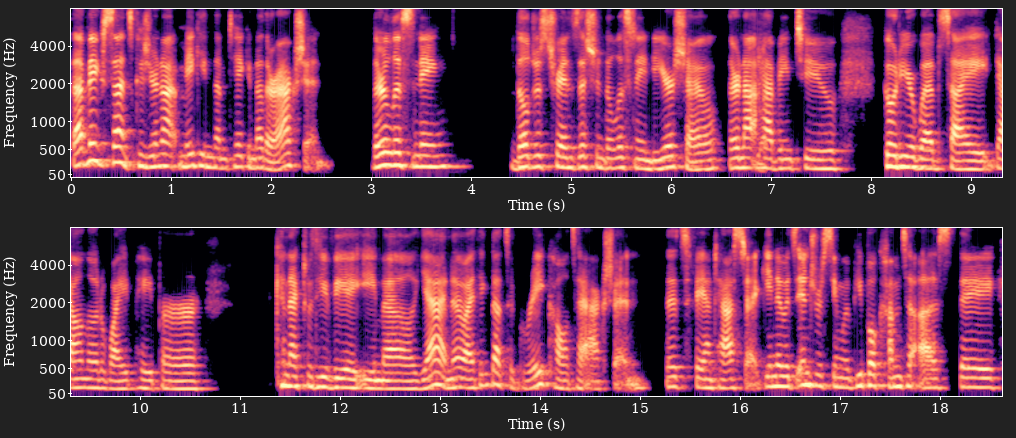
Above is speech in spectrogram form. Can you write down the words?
That makes sense because you're not making them take another action. They're listening. They'll just transition to listening to your show. They're not yeah. having to go to your website, download a white paper, connect with you via email. Yeah, no, I think that's a great call to action. That's fantastic. You know, it's interesting when people come to us, they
